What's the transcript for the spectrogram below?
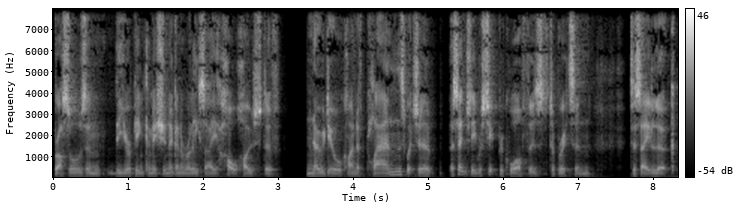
Brussels and the European Commission are going to release a whole host of no deal kind of plans, which are essentially reciprocal offers to Britain to say, look,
